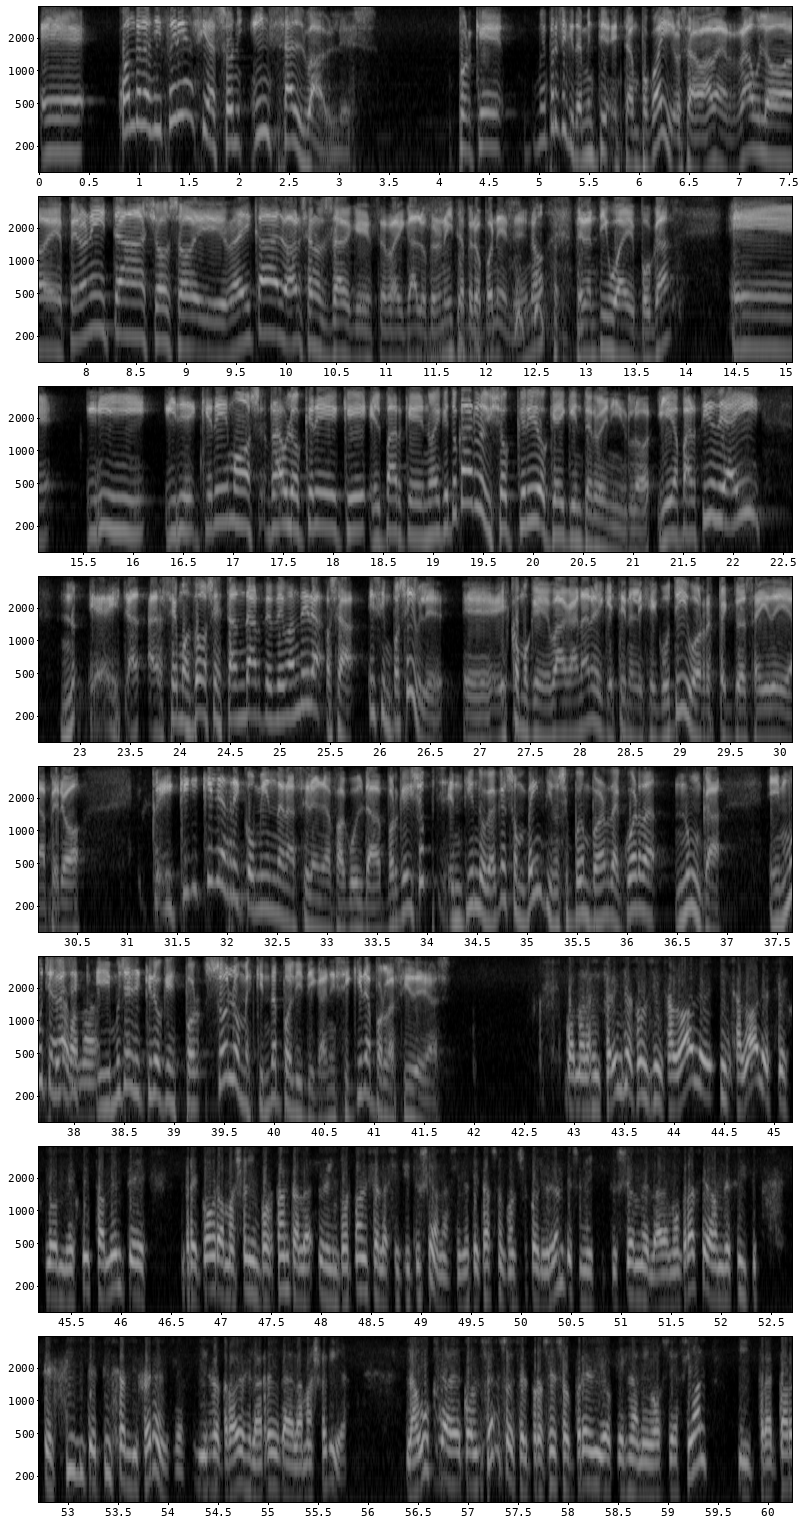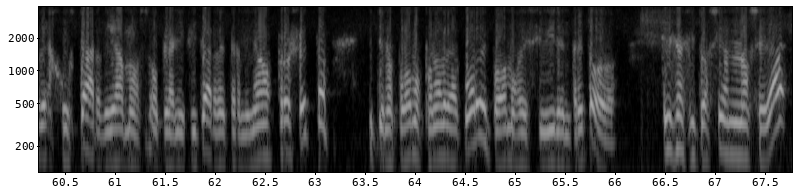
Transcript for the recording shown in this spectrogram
Eh, cuando las diferencias son insalvables, porque me parece que también está un poco ahí. O sea, a ver, Raulo es peronista, yo soy radical, ahora ya no se sabe qué es radical o peronista, pero ponele, ¿no? De la antigua época. Eh, y, y queremos, Raúl cree que el parque no hay que tocarlo y yo creo que hay que intervenirlo. Y a partir de ahí eh, hacemos dos estandartes de bandera. O sea, es imposible. Eh, es como que va a ganar el que esté en el Ejecutivo respecto a esa idea, pero... ¿Qué, qué, les recomiendan hacer en la facultad? Porque yo entiendo que acá son 20 y no se pueden poner de acuerdo nunca. Y muchas veces y muchas veces creo que es por solo mezquindad política, ni siquiera por las ideas cuando las diferencias son insalvables, insalvables es donde justamente recobra mayor importancia, la, importancia las instituciones. En este caso, el Consejo Liberante es una institución de la democracia donde se, se sintetizan diferencias, y es a través de la regla de la mayoría. La búsqueda de consenso es el proceso previo que es la negociación y tratar de ajustar, digamos, o planificar determinados proyectos y que nos podamos poner de acuerdo y podamos decidir entre todos. Si esa situación no se da,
